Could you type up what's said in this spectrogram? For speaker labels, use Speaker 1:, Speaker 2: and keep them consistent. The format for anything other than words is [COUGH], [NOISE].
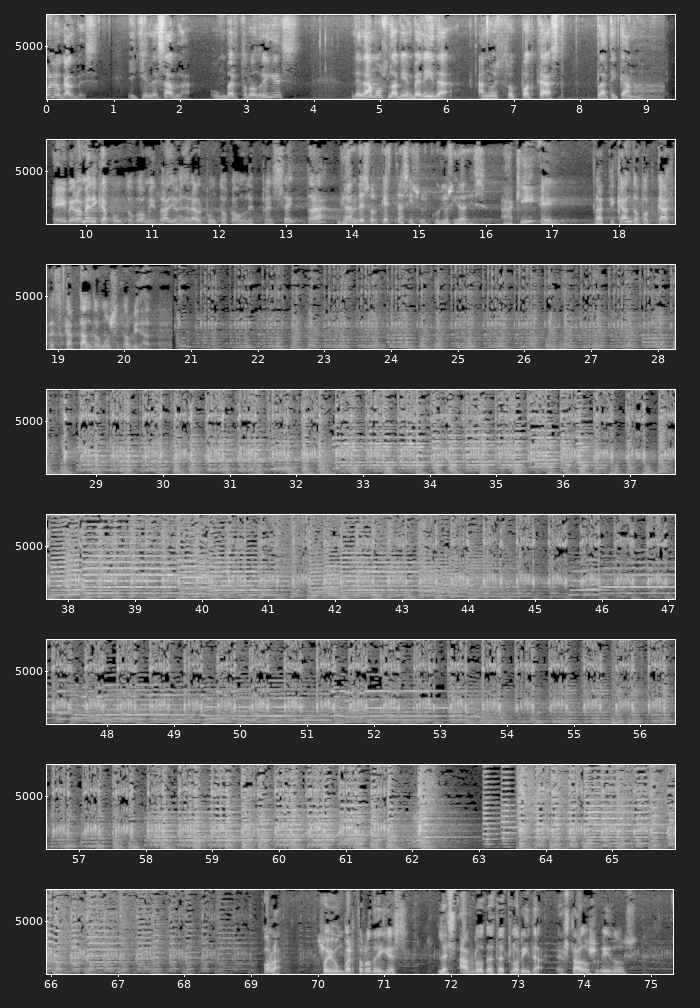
Speaker 1: Julio Galvez y quien les habla, Humberto Rodríguez, le damos la bienvenida a nuestro podcast Platicando. Iberoamérica.com y radiogeneral.com les presenta
Speaker 2: Grandes orquestas y sus curiosidades.
Speaker 1: Aquí en Platicando Podcast, rescatando música olvidada. Humberto Rodríguez, les hablo desde Florida, Estados Unidos,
